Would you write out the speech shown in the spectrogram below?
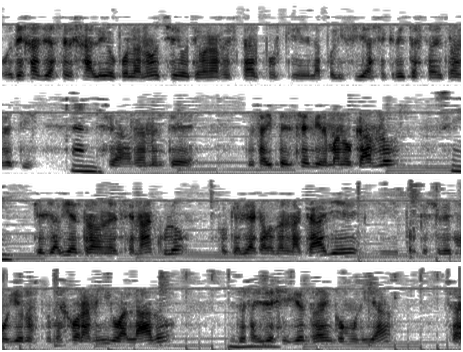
o dejas de hacer jaleo por la noche o te van a arrestar porque la policía secreta está detrás de ti. O anda, sea, realmente, pues ahí pensé en mi hermano Carlos, sí, que él ya había entrado en el cenáculo porque había acabado en la calle y porque se le murió nuestro mejor amigo al lado. Entonces ahí decidió entrar en comunidad. O sea,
